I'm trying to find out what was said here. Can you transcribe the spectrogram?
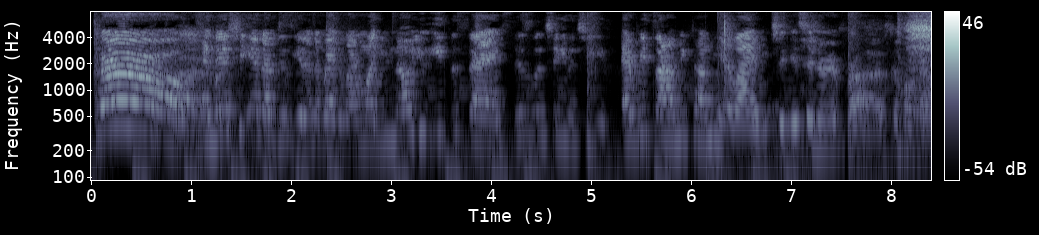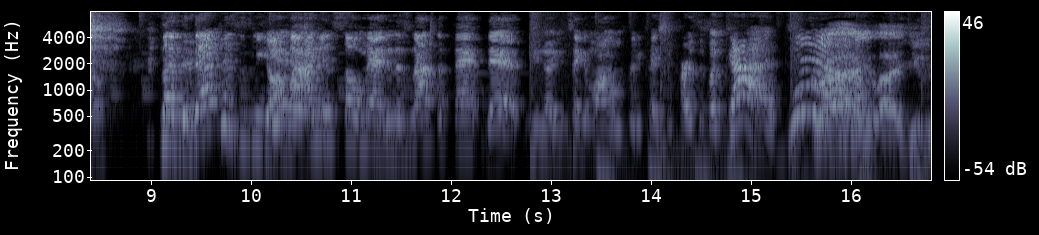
Girl and then she end up just getting the regular. I'm like, you know you eat the same sizzling chicken and cheese every time you come here. Like Chicken tender and fries. Come on now. like that pisses me off. Like I get so mad and it's not the fact that, you know, you take it long, I'm a pretty patient person, but god damn. right, like you.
